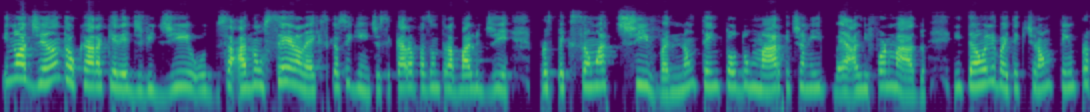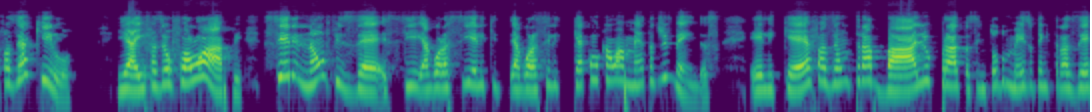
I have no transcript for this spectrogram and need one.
E não adianta o cara querer dividir, o, a não ser, Alex, que é o seguinte: esse cara vai fazer um trabalho de prospecção ativa, não tem todo o marketing ali, ali formado. Então, ele vai ter que tirar um tempo para fazer aquilo. E aí fazer o follow-up. Se ele não fizer, se agora se ele agora se ele quer colocar uma meta de vendas, ele quer fazer um trabalho para assim, todo mês eu tenho que trazer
